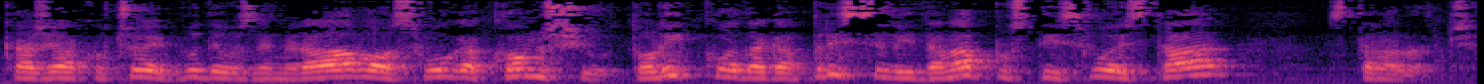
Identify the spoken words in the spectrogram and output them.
Kaže, ako čovjek bude uznemiravao svoga komšiju toliko da ga prisili da napusti svoj stan, stradat će.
